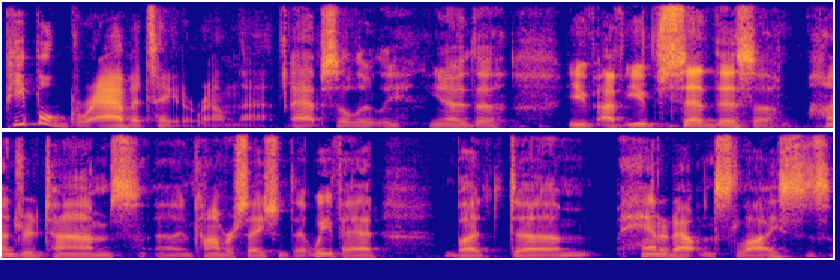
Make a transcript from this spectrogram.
People gravitate around that. Absolutely, you know the you've I've, you've said this a hundred times uh, in conversations that we've had, but um, handed out in slices,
